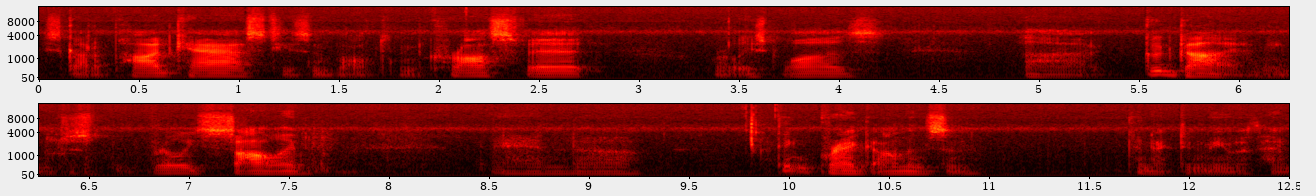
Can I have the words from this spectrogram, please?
He's got a podcast. He's involved in CrossFit, or at least was. Uh, good guy. I mean, just really solid. And uh, I think Greg Amundson connected me with him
